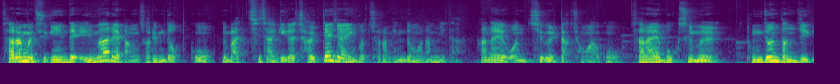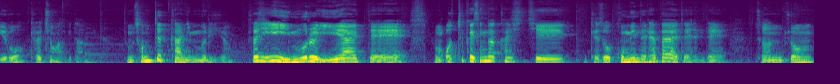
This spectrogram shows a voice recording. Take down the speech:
사람을 죽이는데 일말의 망설임도 없고 마치 자기가 절대자인 것처럼 행동을 합니다. 하나의 원칙을 딱 정하고 사람의 목숨을 동전 던지기로 결정하기도 합니다. 좀 섬뜩한 인물이죠. 사실 이 인물을 이해할 때좀 어떻게 생각하실지 계속 고민을 해봐야 되는데 전 좀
